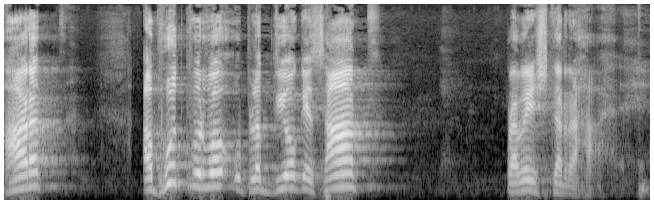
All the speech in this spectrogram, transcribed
भारत अभूतपूर्व उपलब्धियों के साथ प्रवेश कर रहा है।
